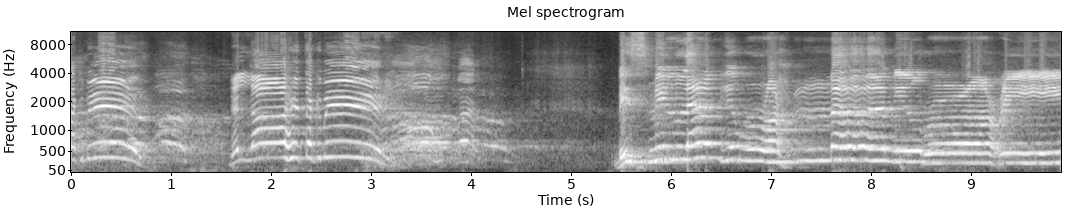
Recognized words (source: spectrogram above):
لله تكبير لله تكبير بسم الله الرحمن الرحيم.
